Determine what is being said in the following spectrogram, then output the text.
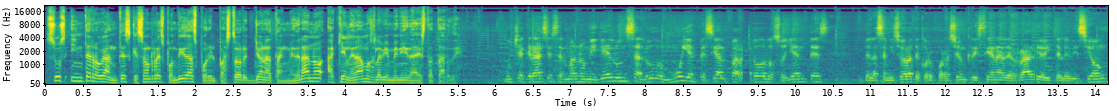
sus interrogantes que son respondidas por el pastor Jonathan Medrano, a quien le damos la bienvenida esta tarde. Muchas gracias hermano Miguel, un saludo muy especial para todos los oyentes de las emisoras de Corporación Cristiana de Radio y Televisión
